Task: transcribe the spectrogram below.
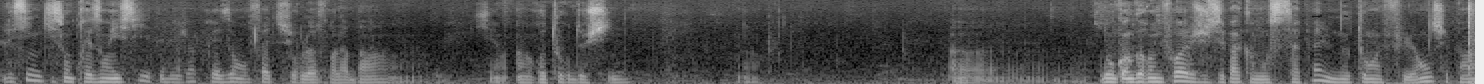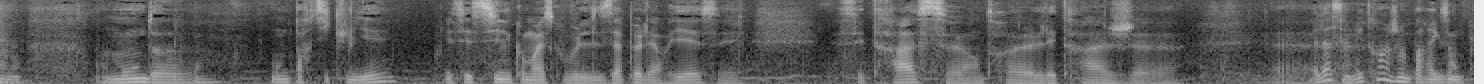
les signes qui sont présents ici étaient déjà présents en fait sur l'œuvre là-bas, qui est un, retour de Chine. Donc encore une fois, je ne sais pas comment ça s'appelle, une auto-influence, je sais pas, un, monde, euh, monde particulier. Et ces signes, comment est-ce que vous les appelleriez ces, ces traces euh, entre lettrage euh, Là, c'est un lettrage, hein, par exemple.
